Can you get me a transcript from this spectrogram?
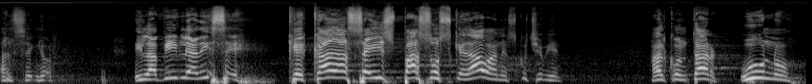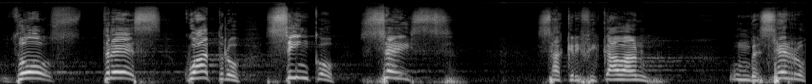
al Señor. Y la Biblia dice que cada seis pasos que daban, escuche bien, al contar uno, dos, tres, cuatro, cinco, seis, sacrificaban un becerro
